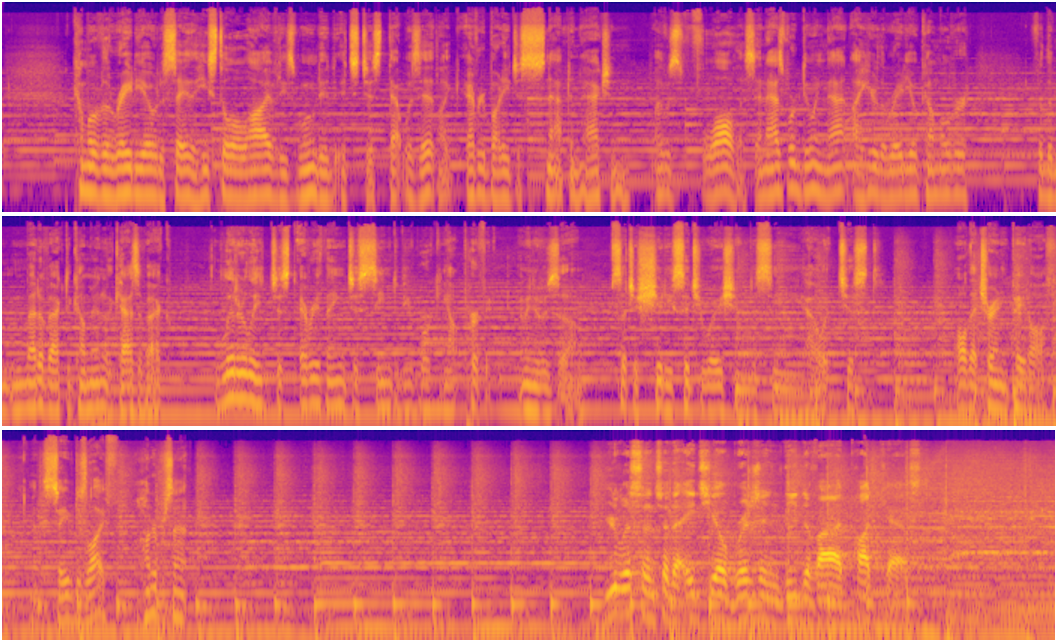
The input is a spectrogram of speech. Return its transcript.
come over the radio to say that he's still alive and he's wounded, it's just that was it. Like everybody just snapped into action. It was flawless. And as we're doing that, I hear the radio come over for the medevac to come in, or the casevac. Literally, just everything just seemed to be working out perfect. I mean, it was um, such a shitty situation to see how it just all that training paid off and saved his life 100%. You're listening to the ATO Bridging the Divide podcast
